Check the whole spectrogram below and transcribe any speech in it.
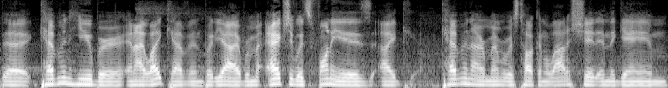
the Kevin Huber, and I like Kevin, but yeah, I rem- actually, what's funny is like Kevin, I remember was talking a lot of shit in the game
